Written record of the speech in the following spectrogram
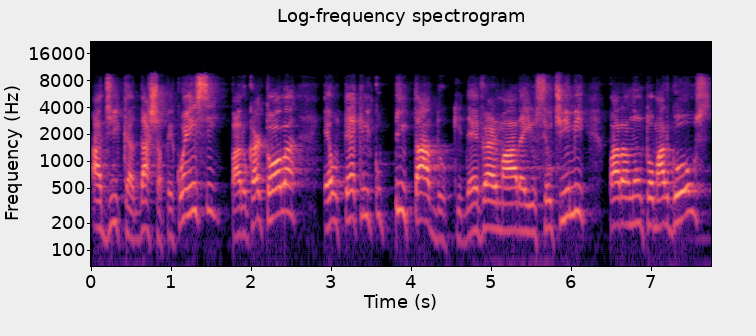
A dica da Chapecoense para o Cartola é o técnico Pintado, que deve armar aí o seu time para não tomar gols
